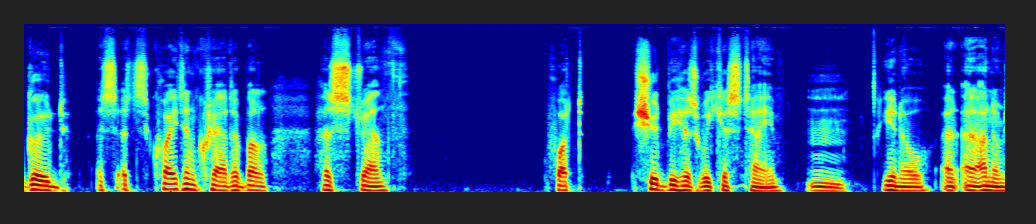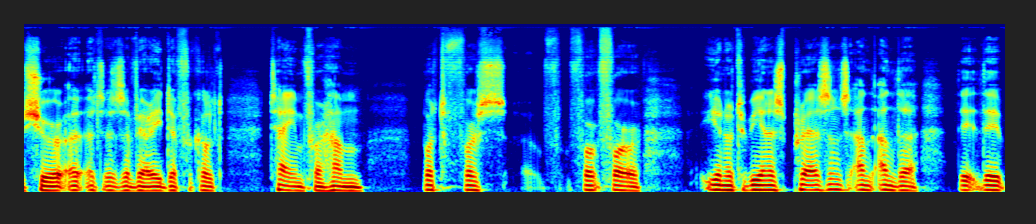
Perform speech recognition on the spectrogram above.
good. It's it's quite incredible his strength. What should be his weakest time mm. you know, and, and I'm sure it is a very difficult time for him, but for for for you know to be in his presence and and the the, the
